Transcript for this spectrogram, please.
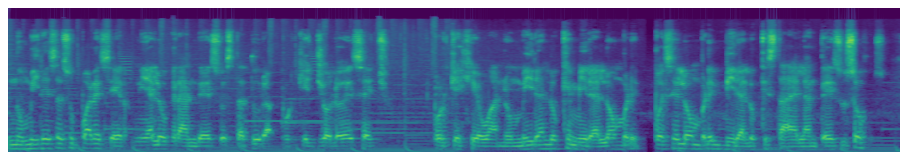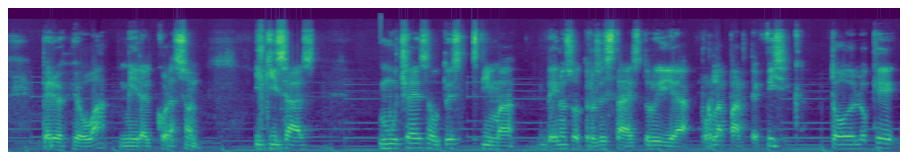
no mires a su parecer ni a lo grande de su estatura, porque yo lo desecho. Porque Jehová no mira lo que mira el hombre, pues el hombre mira lo que está delante de sus ojos, pero Jehová mira el corazón. Y quizás mucha de esa autoestima de nosotros está destruida por la parte física. Todo lo que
